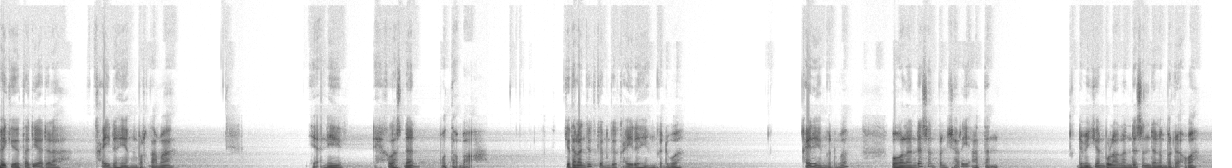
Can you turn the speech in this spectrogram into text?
Baik itu tadi adalah kaidah yang pertama yakni ikhlas dan mutaba'ah. Kita lanjutkan ke kaidah yang kedua. Kaidah yang kedua bahwa landasan pensyariatan demikian pula landasan dalam berdakwah ber,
